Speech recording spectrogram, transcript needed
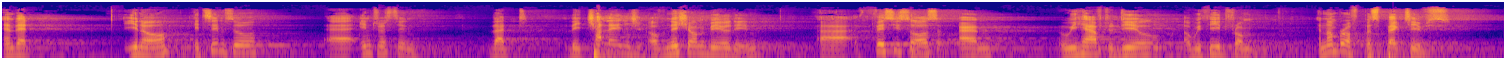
and that you know, it seems so uh, interesting that the challenge of nation building uh, faces us and we have to deal with it from a number of perspectives.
